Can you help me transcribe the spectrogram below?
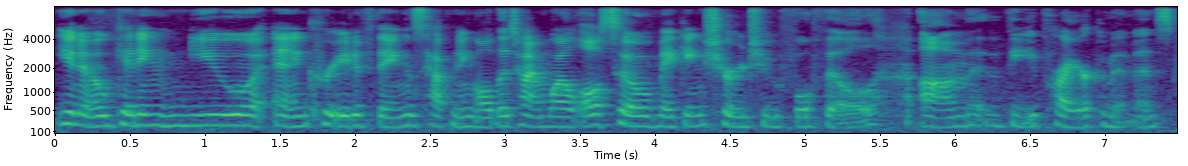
you know, getting new and creative things happening all the time while also making sure to fulfill um, the prior commitments,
